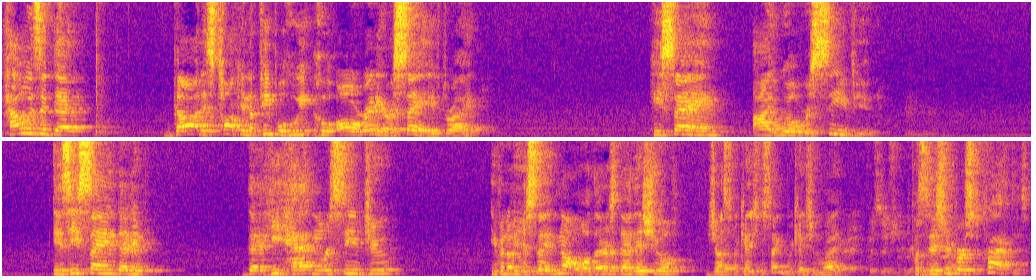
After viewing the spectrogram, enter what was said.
How is it that God is talking to people who, who already are saved, right? He's saying, I will receive you. Is he saying that if that he hadn't received you, even though you're saved? No, well, there's that issue of justification, sanctification, right? Right. Position versus Position versus practice.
